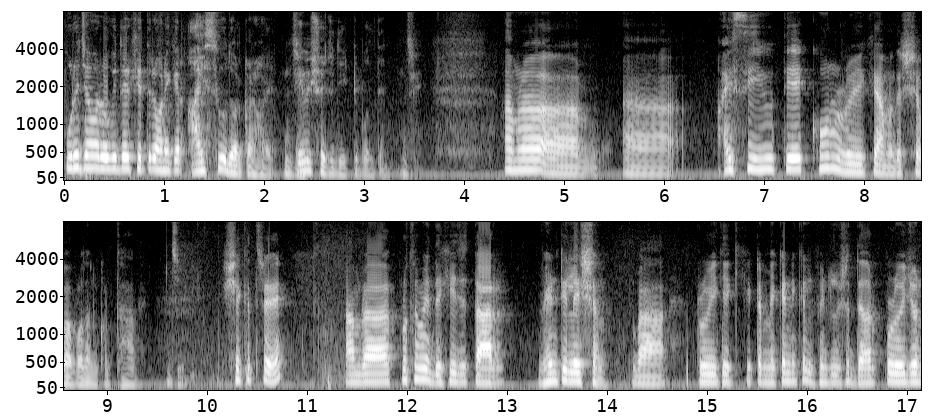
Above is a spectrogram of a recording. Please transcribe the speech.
পুড়ে যাওয়া রোগীদের ক্ষেত্রে অনেকের আইসিইউ দরকার হয়। এই বিষয়ে যদি একটু বলতেন। জি। আমরা আইসিইউতে কোন রোগীকে আমাদের সেবা প্রদান করতে হবে? জি। সেক্ষেত্রে আমরা প্রথমে দেখি যে তার ভেন্টিলেশন বা রোগীকে কি একটা মেকানিক্যাল ভেন্টিলেশন দেওয়ার প্রয়োজন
